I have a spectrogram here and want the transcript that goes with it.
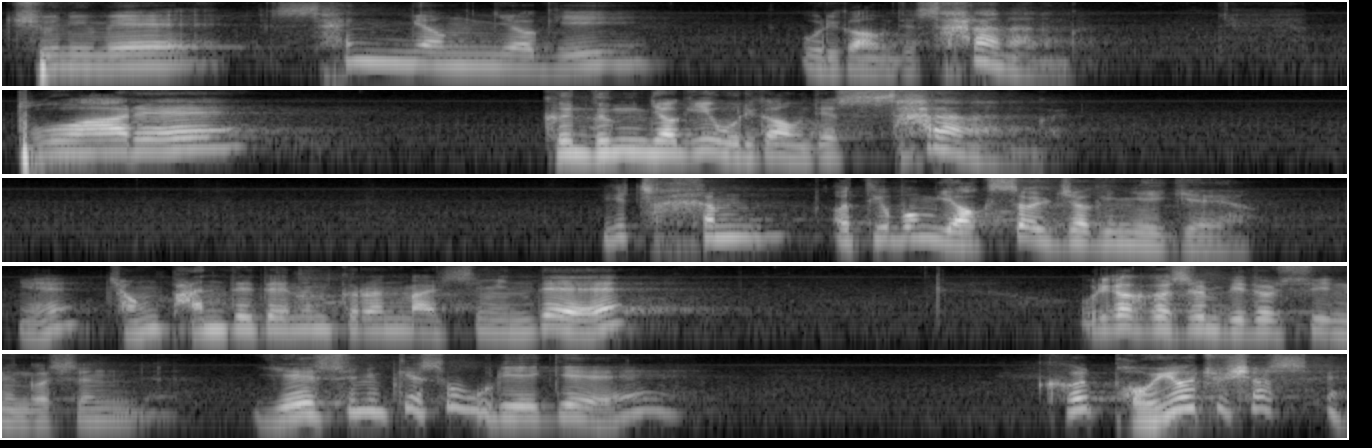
주님의 생명력이 우리 가운데 살아나는 거예요. 부활의 그 능력이 우리 가운데 살아나는 거예요. 이게 참 어떻게 보면 역설적인 얘기예요. 예? 정반대되는 그런 말씀인데 우리가 그것을 믿을 수 있는 것은 예수님께서 우리에게 그걸 보여주셨어요.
